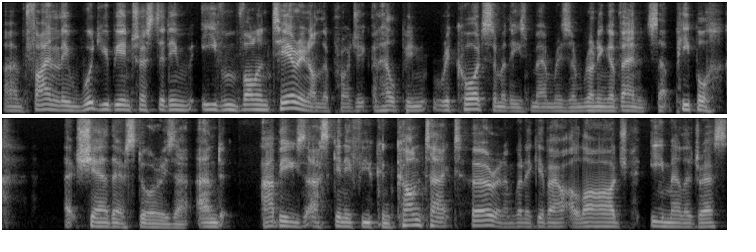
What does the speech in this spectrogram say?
And finally, would you be interested in even volunteering on the project and helping record some of these memories and running events that people share their stories at? And Abby's asking if you can contact her, and I'm going to give out a large email address.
